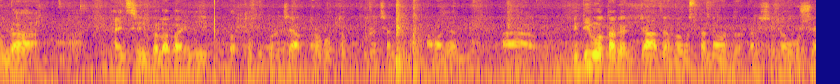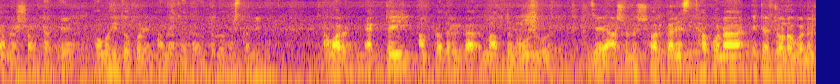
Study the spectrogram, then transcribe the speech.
আমরা আইন শৃঙ্খলা বাহিনী প্রত্যক্ষ করেছে আপনারা প্রত্যক্ষ করেছেন। আমাদের বিধি মোতাবেক যা যা ব্যবস্থা নেওয়ার দরকার, সেটা অবশ্যই আমরা সরকারকে অবহিত করে আমরা যথাযথ ব্যবস্থা নিব। আমার একটাই আপনাদের মাধ্যমে অনুরোধ যে আসলে সরকারি স্থাপনা এটা জনগণের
